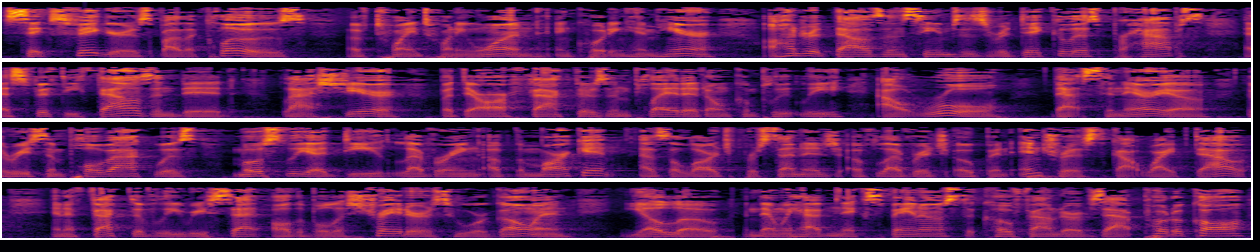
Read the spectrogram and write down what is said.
six figures by the close of 2021. 2021. And quoting him here, 100,000 seems as ridiculous perhaps as 50,000 did last year, but there are factors in play that don't completely outrule that scenario. The recent pullback was mostly a de-levering of the market as a large percentage of leverage open interest got wiped out and effectively reset all the bullish traders who were going YOLO. And then we have Nick Spanos, the co-founder of Zap Protocol.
